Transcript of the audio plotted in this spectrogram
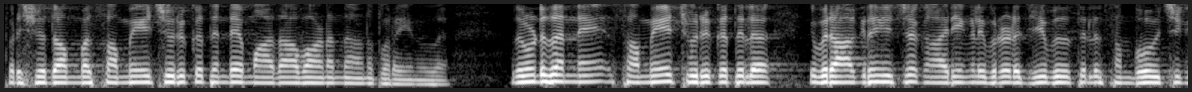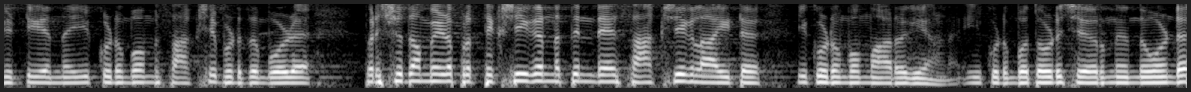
പരിശുദ്ധ അമ്മ സമയ ചുരുക്കത്തിന്റെ മാതാവാണെന്നാണ് പറയുന്നത്. അതുകൊണ്ട് തന്നെ സമയ ചുരുക്കത്തിൽ ഇവർ ആഗ്രഹിച്ച കാര്യങ്ങൾ ഇവരുടെ ജീവിതത്തിൽ സംഭവിച്ചു കിട്ടിയെന്ന് ഈ കുടുംബം സാക്ഷ്യപ്പെടുത്തുമ്പോൾ പരിശുദ്ധ അമ്മയുടെ പ്രത്യക്ഷീകരണത്തിന്റെ സാക്ഷികളായിട്ട് ഈ കുടുംബം മാറുകയാണ്. ഈ കുടുംബത്തോട് ചേർന്ന് നിന്നുകൊണ്ട്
